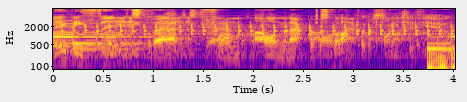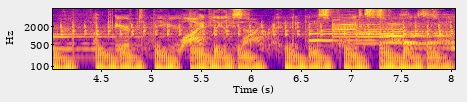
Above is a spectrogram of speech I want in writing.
Maybe things that, from our macroscopic point of view, appear to be widely separated in space, like uh,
